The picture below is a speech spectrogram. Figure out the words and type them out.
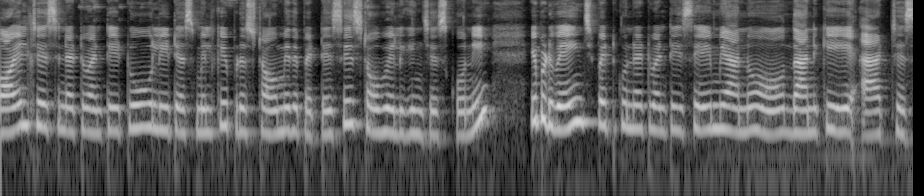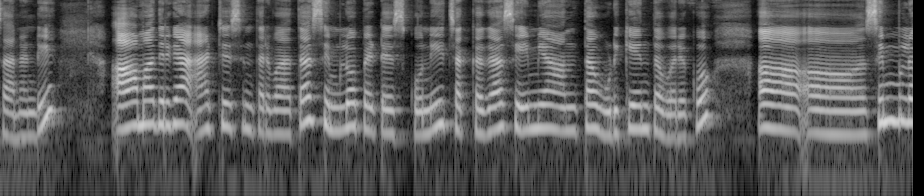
బాయిల్ చేసినటువంటి టూ లీటర్స్ మిల్క్ ఇప్పుడు స్టవ్ మీద పెట్టేసి స్టవ్ వెలిగించేసుకొని ఇప్పుడు వేయించి పెట్టుకున్నటువంటి సేమియాను దానికి యాడ్ చేశానండి. ఆ మాదిరిగా యాడ్ చేసిన తర్వాత సిమ్లో పెట్టేసుకొని చక్కగా సేమియా అంతా ఉడికేంత వరకు సిమ్లో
